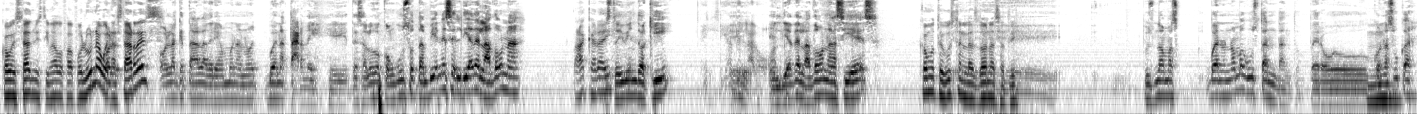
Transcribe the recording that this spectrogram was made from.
¿Cómo estás, mi estimado Fafo Luna? Buenas tardes. Hola, ¿qué tal, Adrián? Buena, no- buena tarde. Eh, te saludo con gusto. También es el Día de la Dona. Ah, caray. Estoy viendo aquí. El Día de la Dona. El Día de la Dona, así es. ¿Cómo te gustan las donas a ti? Pues nada más, bueno, no me gustan tanto, pero con Mm. azúcar.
